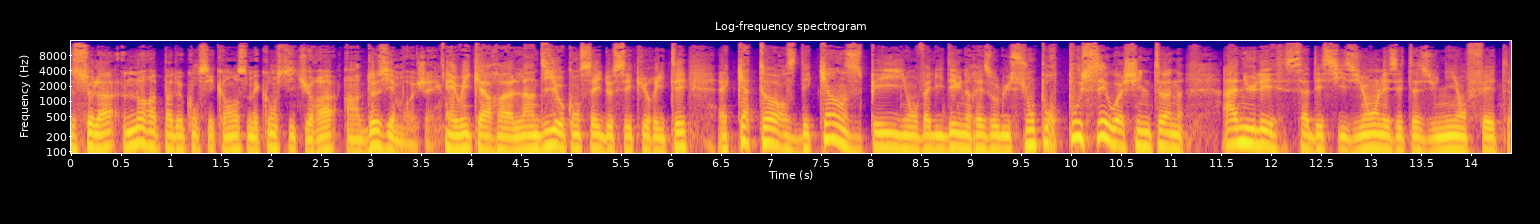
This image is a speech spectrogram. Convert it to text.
Cela n'aura pas de conséquences, mais constituera un deuxième rejet. Et oui, car lundi, au Conseil de sécurité, 14 des 15 pays ont validé une résolution pour pousser Washington à annuler sa décision. Les États-Unis ont fait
